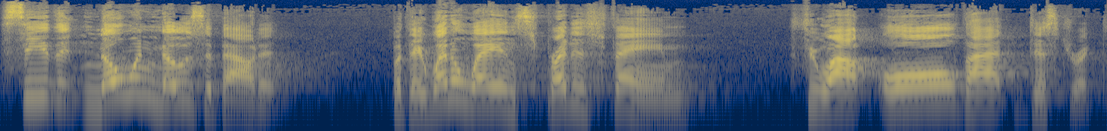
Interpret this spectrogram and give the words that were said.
See that no one knows about it. But they went away and spread his fame throughout all that district.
